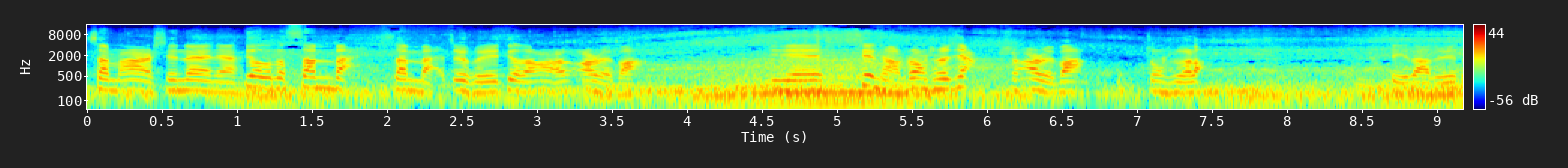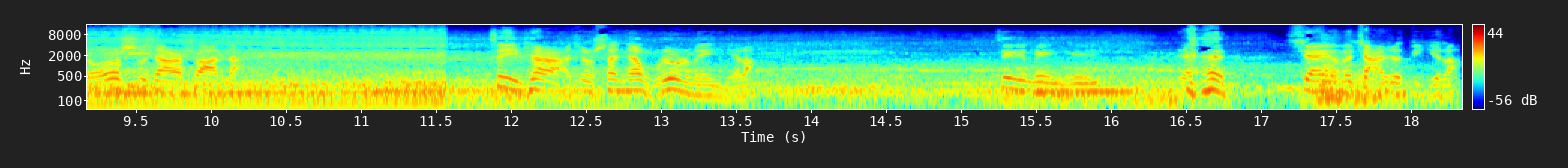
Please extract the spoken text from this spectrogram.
三百二，现在呢掉到了三百，三百，这回掉到二二百八。今天现场装车价是二百八，装车了。这一大堆都是四千二三的，这一片啊就是三千五六的煤泥了。这个煤泥 相应的价就低了，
